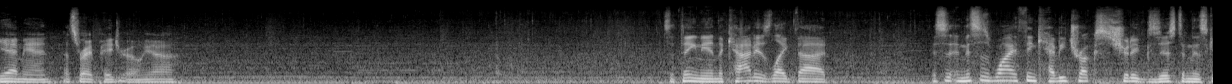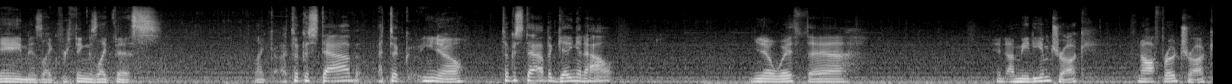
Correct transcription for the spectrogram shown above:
Yeah, man. That's right, Pedro. Yeah. It's the thing, man. The cat is like that. This is, and this is why I think heavy trucks should exist in this game. Is like for things like this. Like I took a stab. I took, you know, took a stab at getting it out. You know, with uh, a medium truck, an off-road truck.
